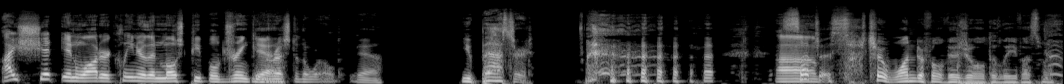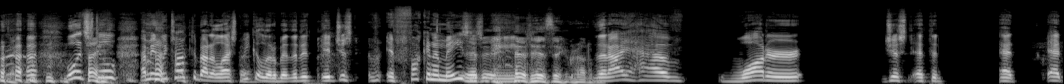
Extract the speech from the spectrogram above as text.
I shit in water cleaner than most people drink in the rest of the world. Yeah. You bastard. such Um, a, such a wonderful visual to leave us with. well, it's still. I mean, we talked about it last week a little bit. That it it just it fucking amazes It- me. it is incredible. that I have water just at the at at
